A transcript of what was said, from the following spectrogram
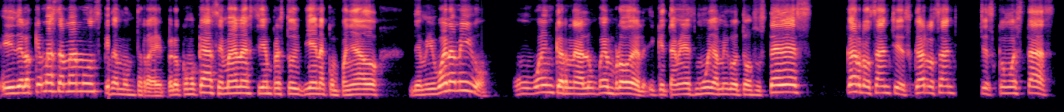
y de lo que más amamos, que es de Monterrey. Pero como cada semana siempre estoy bien acompañado de mi buen amigo, un buen carnal, un buen brother y que también es muy amigo de todos ustedes, Carlos Sánchez. Carlos Sánchez, ¿cómo estás?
